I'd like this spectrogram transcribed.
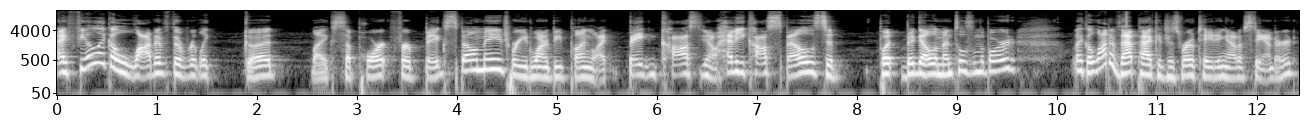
I feel like a lot of the really good like support for big spell mage, where you'd want to be playing like big cost, you know, heavy cost spells to put big elementals on the board. Like a lot of that package is rotating out of standard,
